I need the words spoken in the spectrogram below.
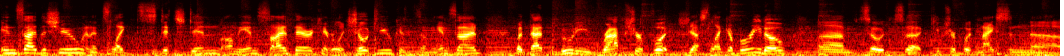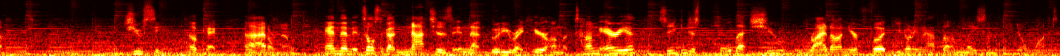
inside the shoe and it's like stitched in on the inside there. I can't really show it to you because it's on the inside, but that bootie wraps your foot just like a burrito. Um, so it uh, keeps your foot nice and uh, juicy. Okay, uh, I don't know. And then it's also got notches in that bootie right here on the tongue area, so you can just pull that shoe right on your foot. You don't even have to unlace them if you don't want to.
